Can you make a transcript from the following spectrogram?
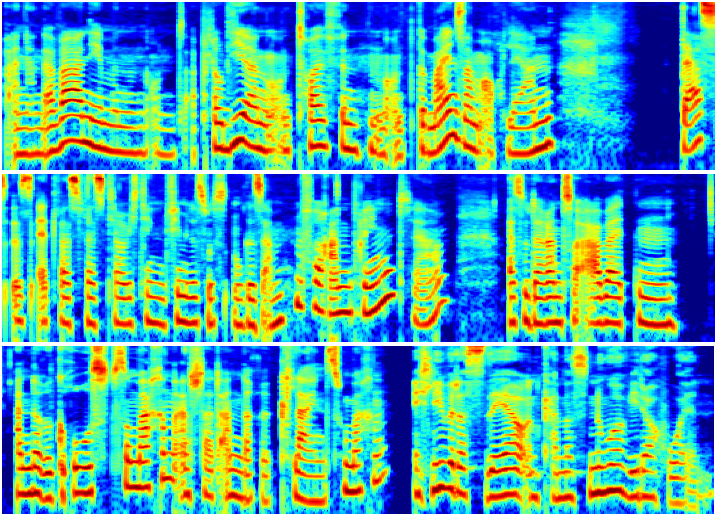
einander wahrnehmen und applaudieren und toll finden und gemeinsam auch lernen, das ist etwas, was, glaube ich, den Feminismus im Gesamten voranbringt. Ja? Also daran zu arbeiten, andere groß zu machen, anstatt andere klein zu machen. Ich liebe das sehr und kann es nur wiederholen.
